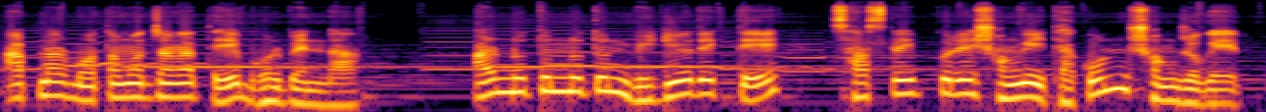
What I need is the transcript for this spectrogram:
আপনার মতামত জানাতে ভুলবেন না। আর নতুন নতুন ভিডিও দেখতে সাবস্ক্রাইব করে সঙ্গেই থাকুন সংযোগের।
